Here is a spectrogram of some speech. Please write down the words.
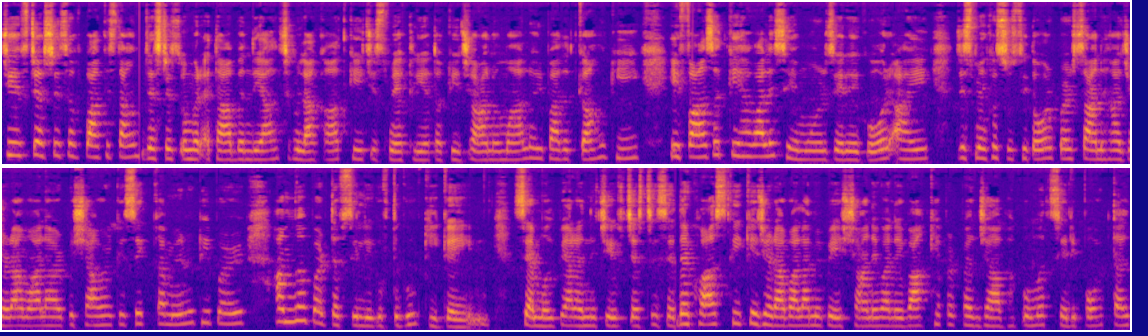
chief justice of Pakistan justice Umar Ata Bandial से मुलाकात की, जिसमें अकलीतों की जान माल और इबादत गाहों की हिफाजत के हवाले से अमूर जेर गौर आए, जिसमें खसूसी तौर पर सानहा जड़ा माला और पिशावर की सिख कम्यूनिटी पर हमलों पर तफसीली गुफ्तु की गई। सैमुअल प्यारा ने चीफ जस्टिस से दरख्वास्त की कि जड़ावाला में पेश आने वाले वाक्य पर पंजाब हुकूमत से रिपोर्ट तलब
